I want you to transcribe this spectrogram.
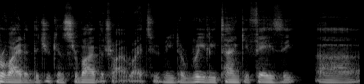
provided that you can survive the trial, right? So you need a really tanky phasey. Uh,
